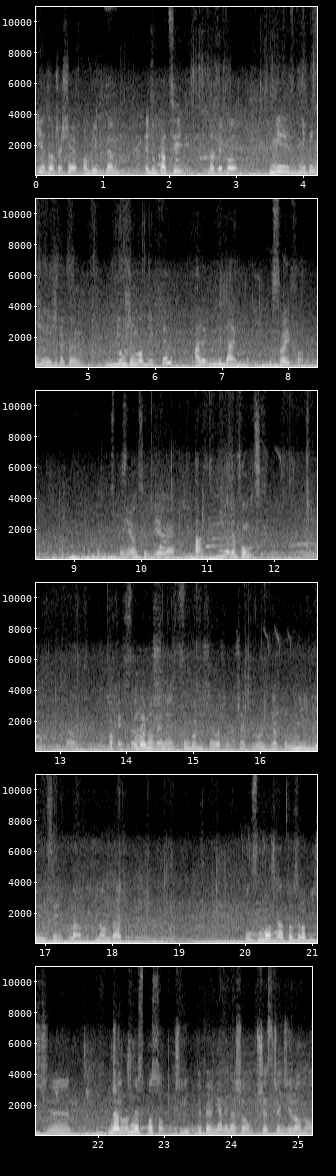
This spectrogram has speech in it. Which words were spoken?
i jednocześnie obiektem edukacyjnym. Dlatego nie, nie będzie, że tak powiem, dużym obiektem, ale wydajnym w swojej formie. Spełniający wiele Tak, wiele funkcji. Okej, tutaj Symbolicznie, mamy symbolicznie właśnie przekrój, jak to mniej więcej ma wyglądać. Więc można to zrobić e, na Czyli- różne sposoby. Czyli wypełniamy naszą przestrzeń zieloną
